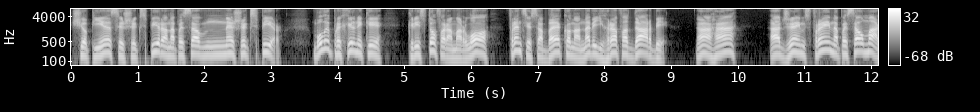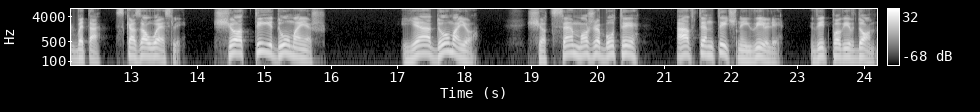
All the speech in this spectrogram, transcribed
що п'єси Шекспіра написав не Шекспір. Були прихильники Крістофера Марло, Френсіса Бекона, навіть графа Дарбі. Ага. А Джеймс Фрей написав Макбета, сказав Веслі. Що ти думаєш? Я думаю, що це може бути автентичний Віллі, відповів Дон.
